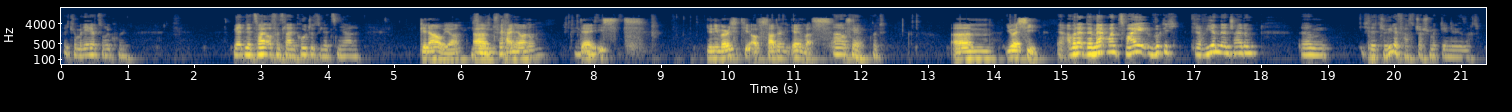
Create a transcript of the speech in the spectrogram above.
Vielleicht können wir den ja zurückholen. Wir hatten ja zwei Offensive Coaches die letzten Jahre. Genau, ja. Ähm, keine Ahnung. Der ist University of Southern irgendwas. Ah, okay, gut. Ähm, USC. Ja, aber da, da, merkt man zwei wirklich gravierende Entscheidungen. Ähm, ich hätte schon wieder fast Josh McDaniel gesagt.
